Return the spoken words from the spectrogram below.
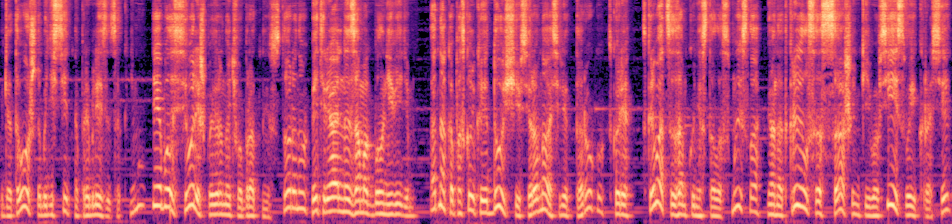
и для того, чтобы действительно приблизиться к нему, требовалось всего лишь повернуть в обратную сторону, ведь реальный замок был невидим. Однако, поскольку идущий все равно осилит дорогу, вскоре скрываться замку не стало смысла, и он открылся с Сашенькой во всей своей красе.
